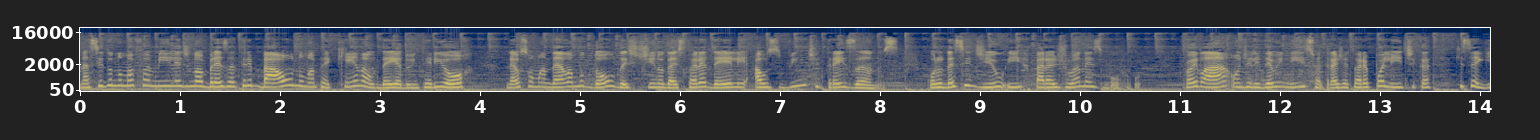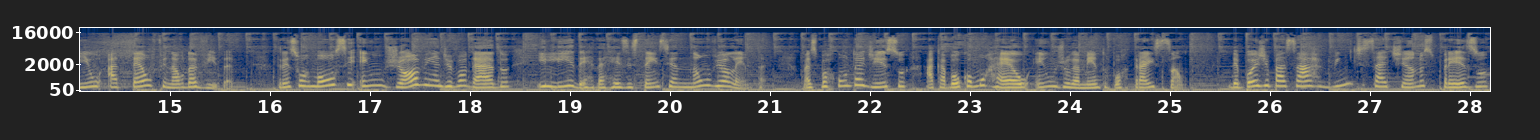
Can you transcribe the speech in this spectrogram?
Nascido numa família de nobreza tribal numa pequena aldeia do interior, Nelson Mandela mudou o destino da história dele aos 23 anos, quando decidiu ir para Joanesburgo. Foi lá onde ele deu início à trajetória política que seguiu até o final da vida. Transformou-se em um jovem advogado e líder da resistência não violenta mas por conta disso acabou como réu em um julgamento por traição. Depois de passar 27 anos preso,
